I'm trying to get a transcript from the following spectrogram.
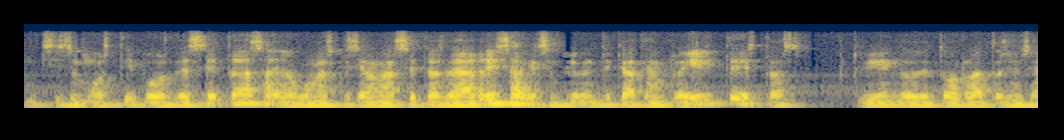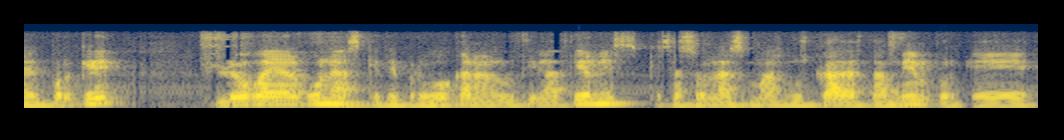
muchísimos tipos de setas. Hay algunas que se llaman las setas de la risa, que simplemente te hacen reírte, estás riendo de todo el rato sin saber por qué. Luego hay algunas que te provocan alucinaciones, que esas son las más buscadas también, porque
